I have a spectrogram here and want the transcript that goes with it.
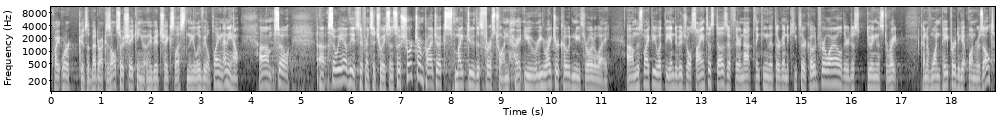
quite work because the bedrock is also shaking. Maybe it shakes less than the alluvial plain. Anyhow, um, so uh, so we have these different situations. So short-term projects might do this first one, right? You, you write your code and you throw it away. Um, this might be what the individual scientist does if they're not thinking that they're going to keep their code for a while. They're just doing this to write kind of one paper to get one result.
